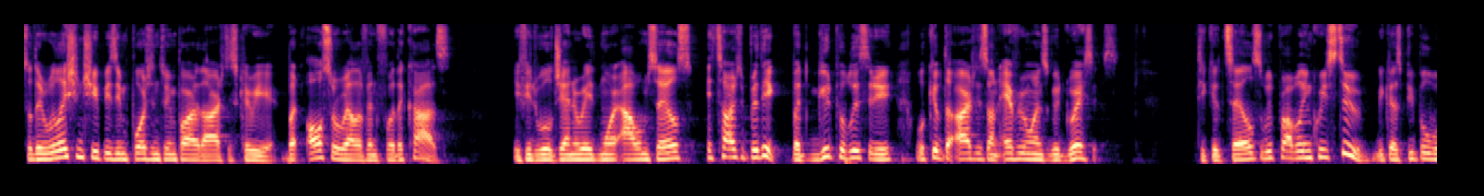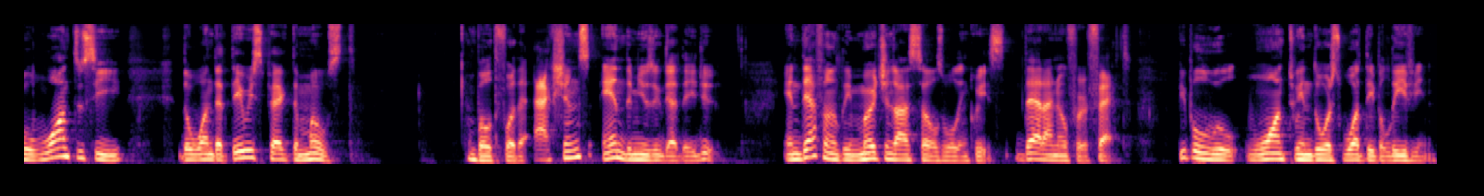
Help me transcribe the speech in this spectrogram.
So the relationship is important to empower the artist's career, but also relevant for the cause. If it will generate more album sales, it's hard to predict, but good publicity will keep the artist on everyone's good graces ticket sales will probably increase too because people will want to see the one that they respect the most, both for the actions and the music that they do. And definitely merchandise sales will increase. That I know for a fact. People will want to endorse what they believe in.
